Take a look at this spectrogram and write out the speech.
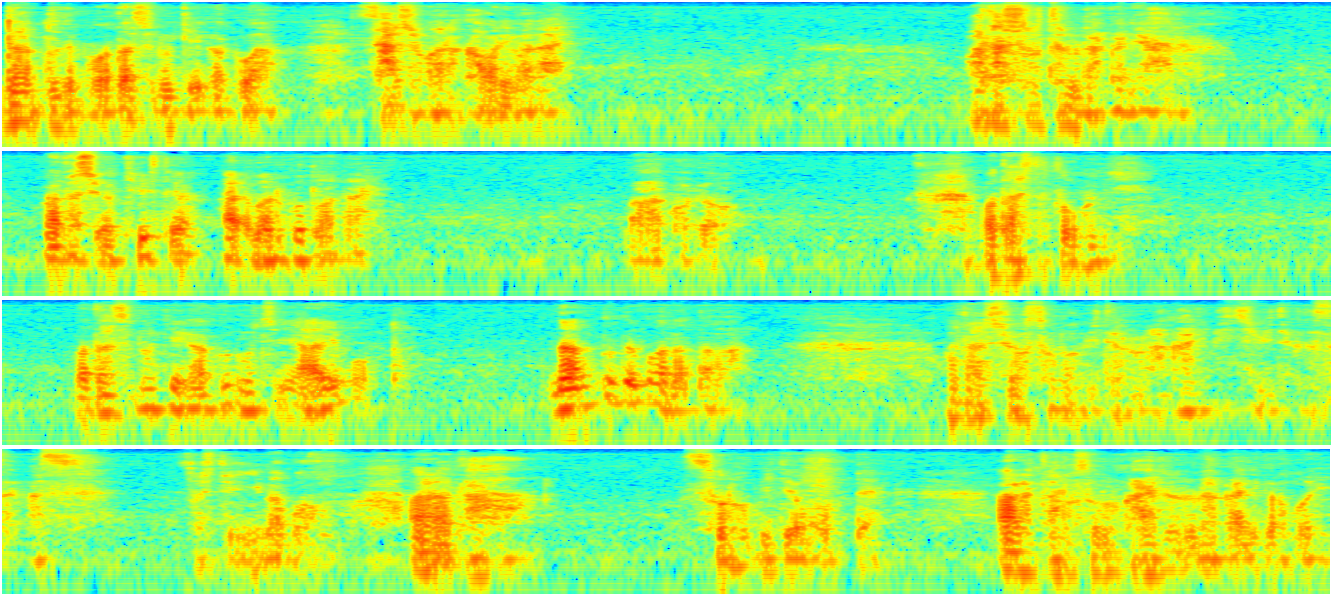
何度でも私の計画は最初から変わりはない。私の手の中にある。私は決して謝ることはない。まあこれを私と共に私の計画のうちに歩もうと。何度でもあなたは私をその見ての中に導いてくださいます。そして今もあなたその見てを持ってあなたのその帰りの中に守り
